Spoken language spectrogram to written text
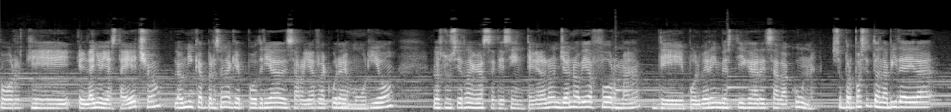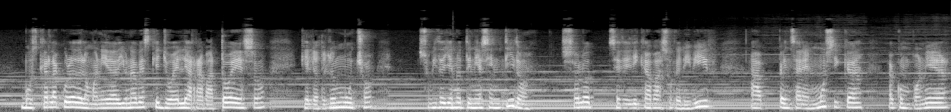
porque el daño ya está hecho, la única persona que podría desarrollar la cura murió, los luciérnagas se desintegraron, ya no había forma de volver a investigar esa vacuna. Su propósito en la vida era buscar la cura de la humanidad y una vez que Joel le arrebató eso, que le dolió mucho, su vida ya no tenía sentido, solo se dedicaba a sobrevivir, a pensar en música, a componer,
